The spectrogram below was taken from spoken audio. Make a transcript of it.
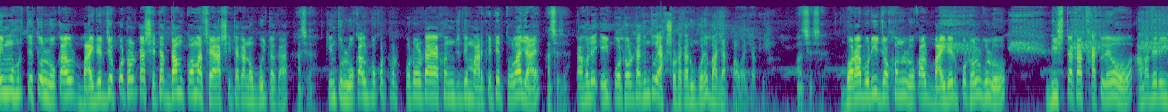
এই মুহূর্তে তো লোকাল বাইরের যে পটলটা সেটার দাম কম আছে আশি টাকা নব্বই টাকা। আচ্ছা। কিন্তু লোকাল পটলটা এখন যদি মার্কেটে তোলা যায় আচ্ছা আচ্ছা। তাহলে এই পটলটা কিন্তু একশো টাকার উপরে বাজার পাওয়া যাবে। আচ্ছা আচ্ছা। বরাবরই যখন লোকাল বাইরের পটলগুলো বিশ টাকা থাকলেও আমাদের এই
